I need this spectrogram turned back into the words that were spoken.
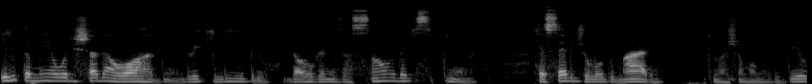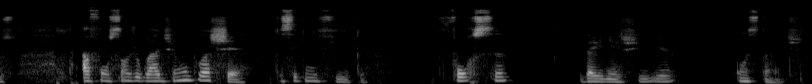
ele também é o orixá da ordem, do equilíbrio, da organização e da disciplina. Recebe de Olodumare, que nós chamamos de Deus, a função de guardião do axé, que significa força da energia constante.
